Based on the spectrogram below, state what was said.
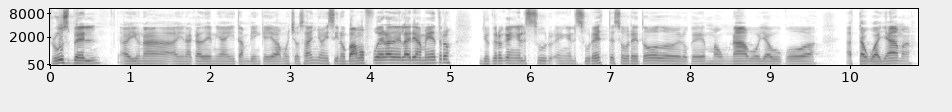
Roosevelt, hay una, hay una academia ahí también que lleva muchos años. Y si nos vamos fuera del área metro, yo creo que en el sur, en el sureste, sobre todo, lo que es Maunabo, Yabucoa, hasta Guayama,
